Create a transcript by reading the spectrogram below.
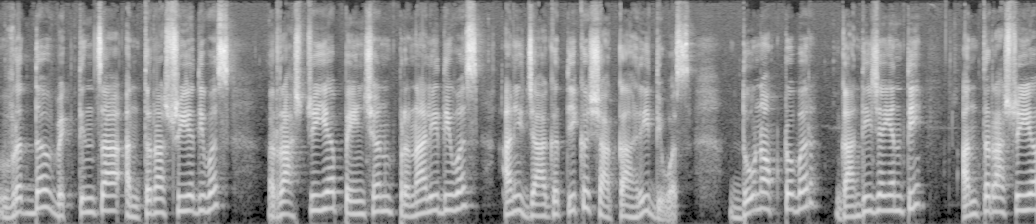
वृद्ध व्यक्तींचा आंतरराष्ट्रीय दिवस राष्ट्रीय पेन्शन प्रणाली दिवस आणि जागतिक शाकाहारी दिवस. दोन ऑक्टोबर गांधी जयंती आंतरराष्ट्रीय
